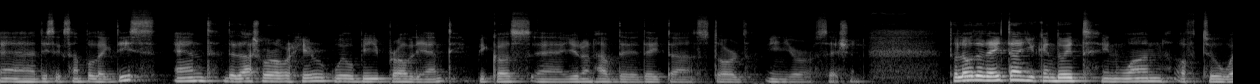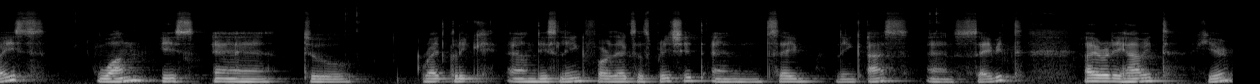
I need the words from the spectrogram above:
uh, this example like this and the dashboard over here will be probably empty because uh, you don't have the data stored in your session. To load the data, you can do it in one of two ways. One is uh, to right click on this link for the Excel spreadsheet and save link as and save it. I already have it here.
